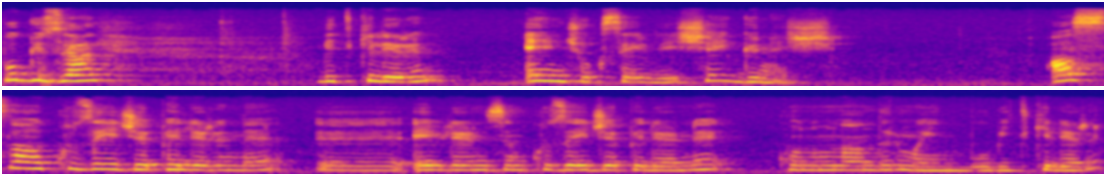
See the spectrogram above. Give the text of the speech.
bu güzel bitkilerin en çok sevdiği şey güneş. Asla kuzey cephelerine, e, evlerinizin kuzey cephelerine konumlandırmayın bu bitkileri.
